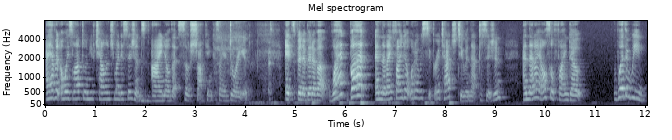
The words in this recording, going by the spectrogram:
I haven't always loved when you've challenged my decisions. I know that's so shocking because I adore you. It's been a bit of a what, but, and then I find out what I was super attached to in that decision. And then I also find out whether we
